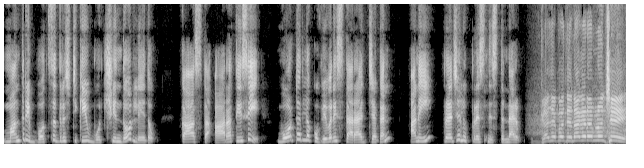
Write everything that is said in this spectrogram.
మంత్రి బొత్స దృష్టికి వచ్చిందో లేదో కాస్త ఆరా తీసి ఓటర్లకు వివరిస్తారా జగన్ అని ప్రజలు ప్రశ్నిస్తున్నారు. గజపతి నగరం నుంచి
